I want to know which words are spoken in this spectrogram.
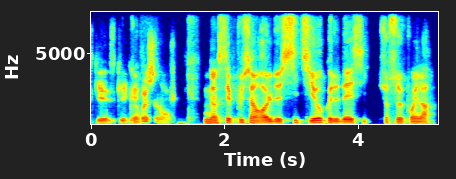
Ce qui est, ce qui est un vrai challenge. Donc, c'est plus un rôle de CTO que de DSI sur ce point-là.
